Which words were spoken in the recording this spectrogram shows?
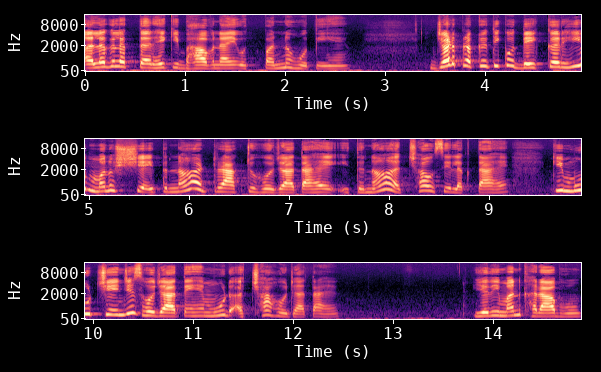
अलग अलग तरह की भावनाएँ उत्पन्न होती हैं। जड़ प्रकृति को देखकर ही मनुष्य इतना अट्रैक्ट हो जाता है, इतना अच्छा उसे लगता है कि मूड चेंजेस हो जाते हैं मूड अच्छा हो जाता है। यदि मन खराब हो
